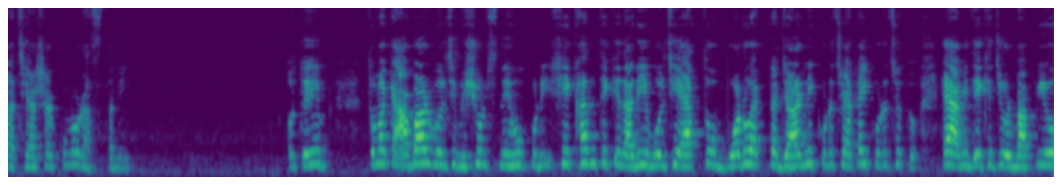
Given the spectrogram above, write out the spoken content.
কাছে আসার কোনো রাস্তা নেই। অতএব তোমাকে আবার বলছি ভীষণ স্নেহ করি। সেখান থেকে দাঁড়িয়ে বলছি, এত বড় একটা জার্নি করেছ, একাই করেছ তো? হ্যাঁ আমি দেখেছি ওর বাপিও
